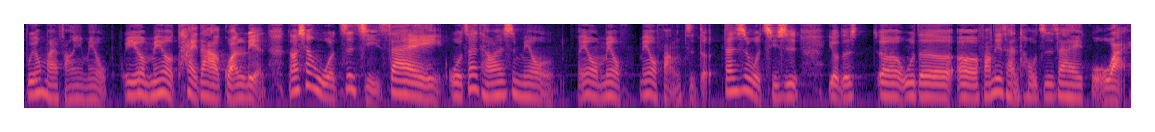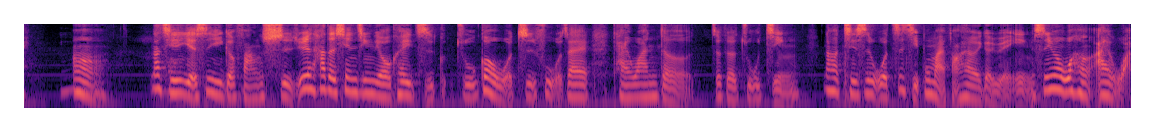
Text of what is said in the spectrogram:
不用买房也没有，也有没有太大的关联。然后像我自己在我在台湾是没有没有没有没有房子的，但是我其实有的呃我的呃房地产投资在国外，嗯。那其实也是一个方式，因为它的现金流可以只足够我支付我在台湾的这个租金。那其实我自己不买房还有一个原因，是因为我很爱玩，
